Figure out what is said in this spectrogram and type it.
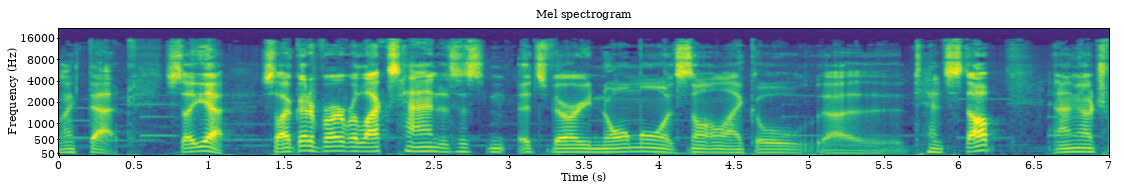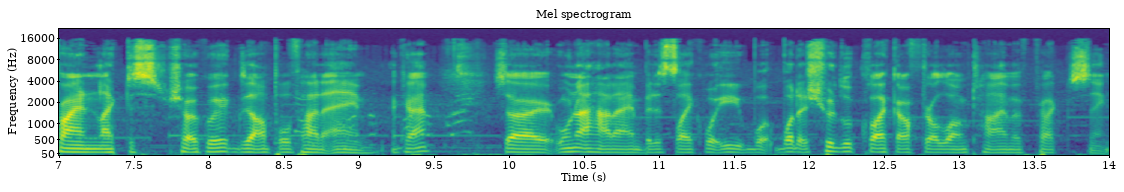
like that. So yeah, so I've got a very relaxed hand. It's just it's very normal. It's not like all uh, tensed up. And I'm gonna try and like just show a quick example of how to aim. Okay, so well not how to aim, but it's like what you what, what it should look like after a long time of practicing.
